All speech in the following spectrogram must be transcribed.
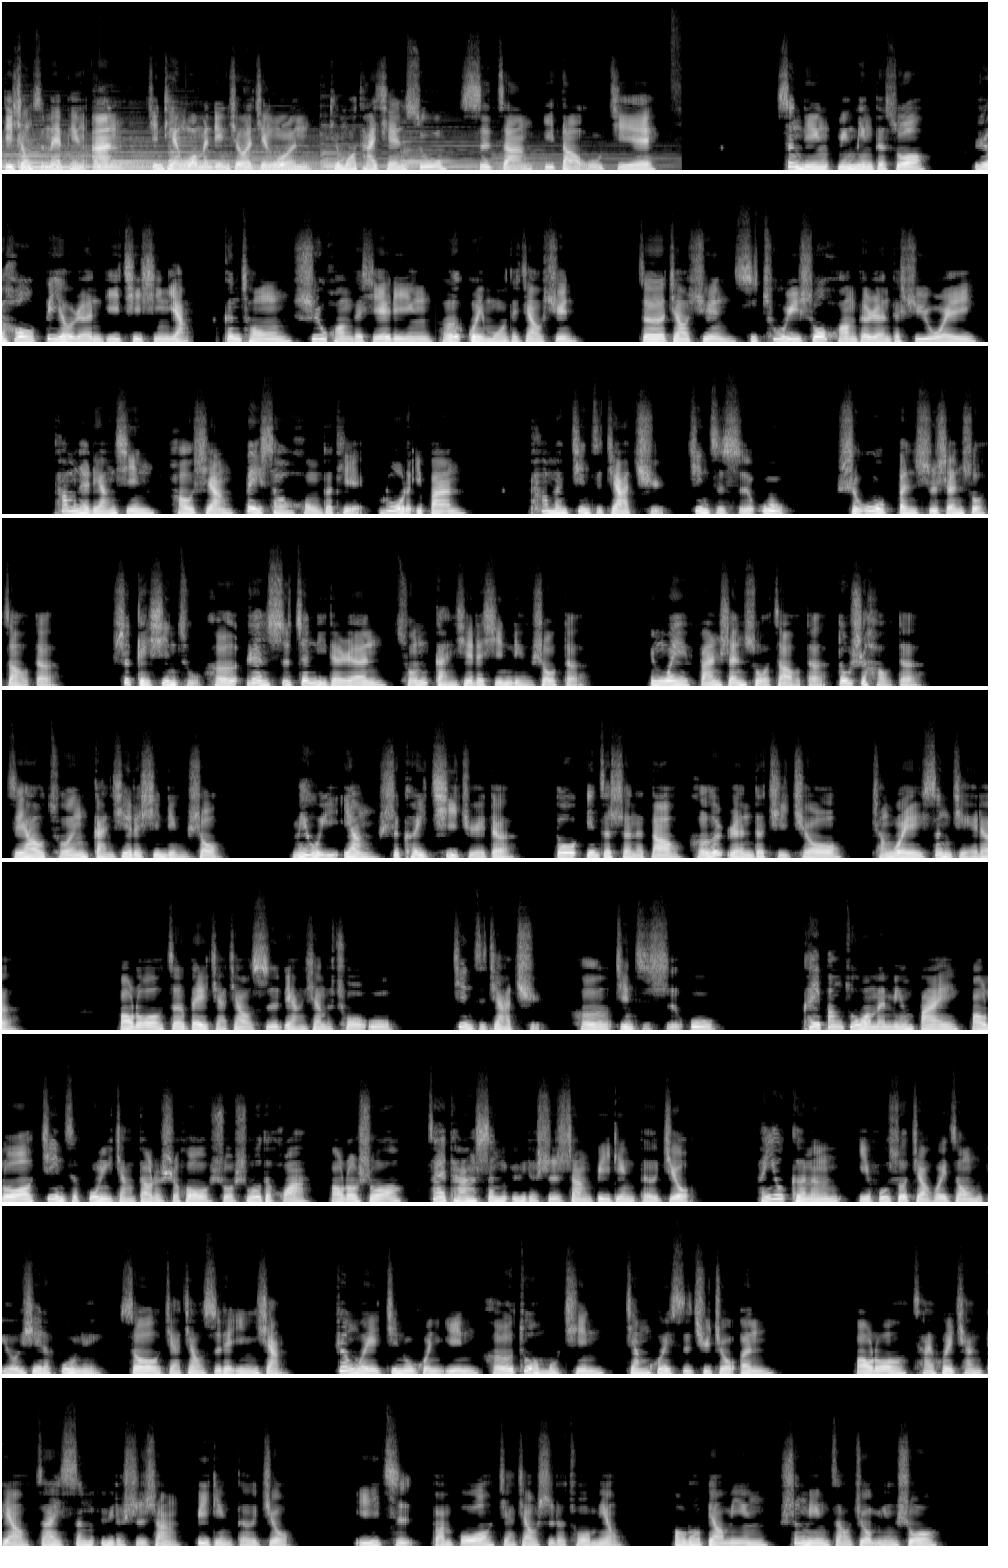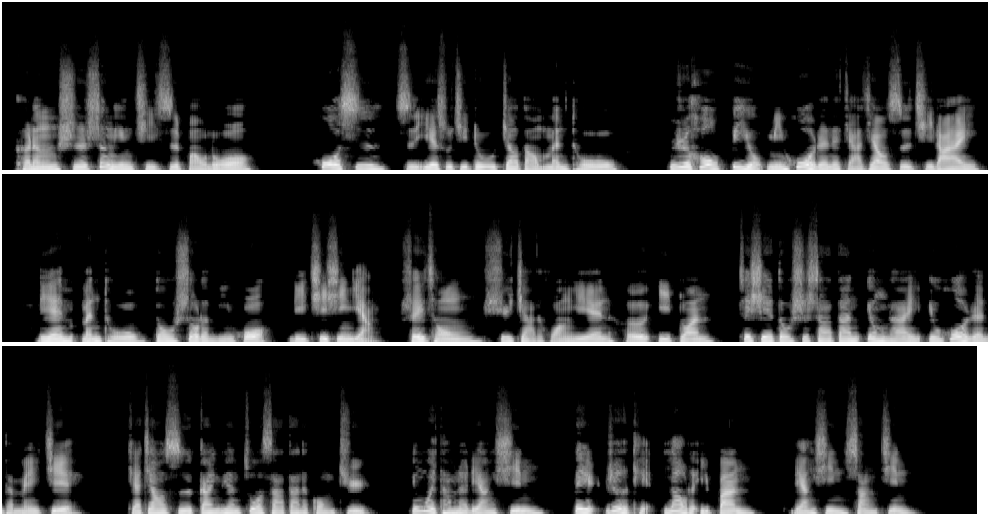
弟兄姊妹平安，今天我们灵修的经文《提摩太前书》四章一到五节，圣灵明明的说：日后必有人离弃信仰，跟从虚谎的邪灵和鬼魔的教训。这教训是出于说谎的人的虚伪，他们的良心好像被烧红的铁烙了一般。他们禁止嫁娶，禁止食物。食物本是神所造的，是给信主和认识真理的人存感谢的心领受的。因为凡神所造的都是好的，只要存感谢的心领受，没有一样是可以弃绝的，都因着神的道和人的祈求成为圣洁了。保罗责备假教师两项的错误：禁止嫁娶和禁止食物。可以帮助我们明白保罗禁止妇女讲道的时候所说的话。保罗说，在他生育的事上必定得救。很有可能以弗所教会中有一些的妇女受假教师的影响，认为进入婚姻和做母亲将会失去救恩，保罗才会强调在生育的事上必定得救，以此反驳假教师的错谬。保罗表明，圣灵早就明说，可能是圣灵启示保罗，或是指耶稣基督教导门徒，日后必有迷惑人的假教师起来，连门徒都受了迷惑，离弃信仰，随从虚假的谎言和异端，这些都是撒旦用来诱惑人的媒介。假教师甘愿做撒旦的工具，因为他们的良心。被热铁烙了一般，良心丧尽。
